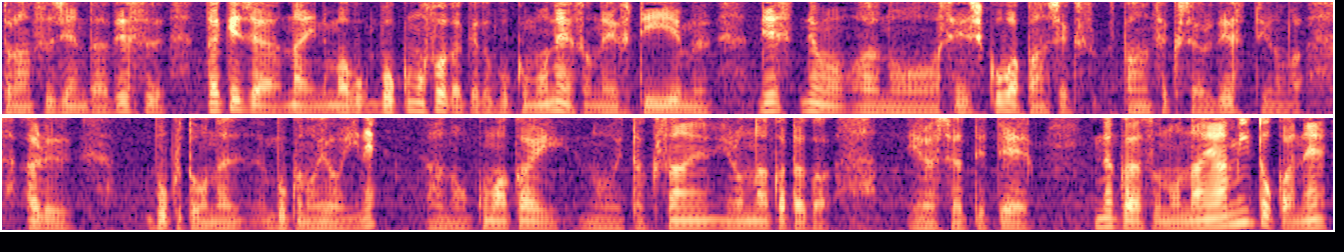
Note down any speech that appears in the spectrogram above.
トランスジェンダーですだけじゃないね。まあ、僕もそうだけど、僕もね、その FTM です。でも、あの、性思考はパンセクパンセクシャルですっていうのがある、僕と同じ、僕のようにね、あの、細かいのたくさんいろんな方がいらっしゃってて、だからその悩みとかね、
